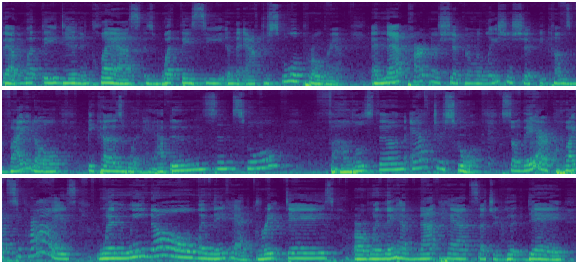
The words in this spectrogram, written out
that what they did in class is what they see in the after school program. And that partnership and relationship becomes vital because what happens in school follows them after school. So they are quite surprised when we know when they've had great days or when they have not had such a good day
